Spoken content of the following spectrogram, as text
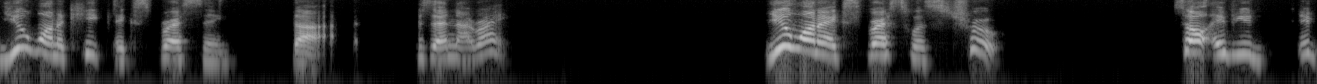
you want to keep expressing God. Is that not right? You want to express what's true. So if you if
